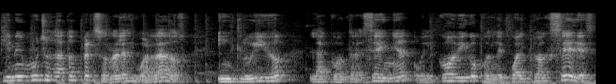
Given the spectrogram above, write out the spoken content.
tienen muchos datos personales guardados, incluido la contraseña o el código con el cual tú accedes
